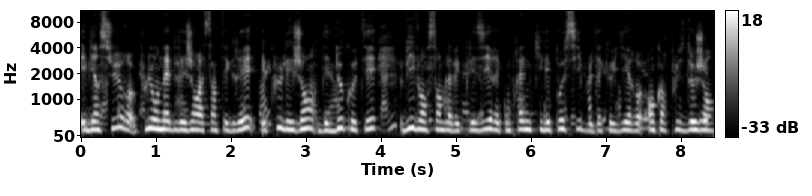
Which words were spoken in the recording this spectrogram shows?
Et bien sûr, plus on aide les gens à s'intégrer et plus les gens des deux côtés vivent ensemble avec plaisir et comprennent qu'il est possible d'accueillir encore plus de gens.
